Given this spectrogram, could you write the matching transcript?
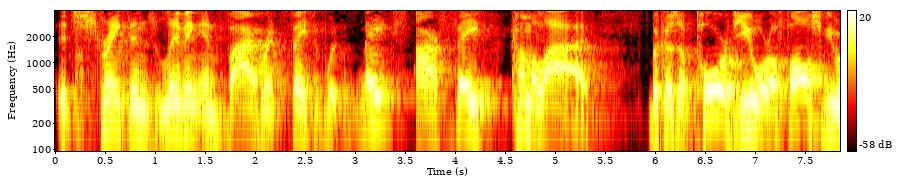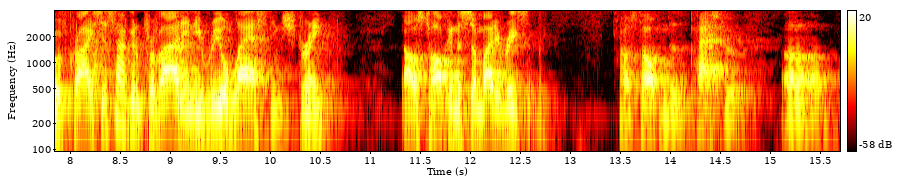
It strengthens living and vibrant faith. What makes our faith come alive. Because a poor view or a false view of Christ, it's not going to provide any real lasting strength. I was talking to somebody recently I was talking to the pastor, um,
